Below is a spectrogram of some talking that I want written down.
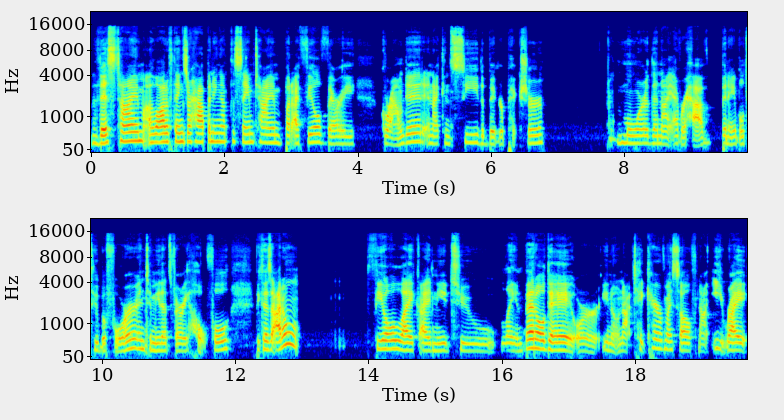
this time a lot of things are happening at the same time but i feel very grounded and i can see the bigger picture more than i ever have been able to before and to me that's very hopeful because i don't feel like i need to lay in bed all day or you know not take care of myself not eat right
